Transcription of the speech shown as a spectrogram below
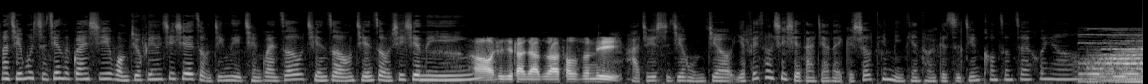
那节目时间的关系，我们就非常谢谢总经理钱冠周，钱总，钱总，谢谢您。好，谢谢大家，祝大家操作顺利。好，这个时间我们就也非常谢谢大家的一个收听，明天同一个时间空中再会哦。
